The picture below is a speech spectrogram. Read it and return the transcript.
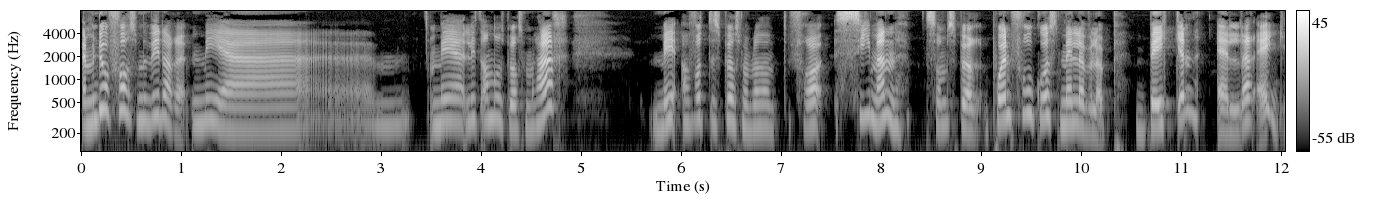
Eh, Men da fortsetter vi videre med, med litt andre spørsmål her. Vi har fått et spørsmål blant annet fra Simen, som spør på en frokost med level up, bacon eller egg?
